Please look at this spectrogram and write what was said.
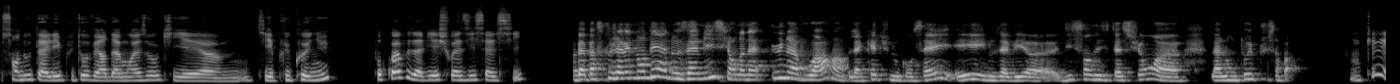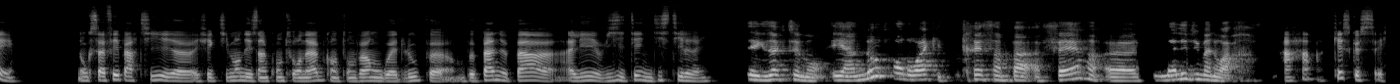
sans doute aller plutôt vers Damoiseau, qui est qui est plus connu. Pourquoi vous aviez choisi celle-ci? Bah parce que j'avais demandé à nos amis si on en a une à voir, laquelle tu nous conseilles, et ils nous avaient dit sans hésitation, la Longto est plus sympa. Ok. Donc ça fait partie euh, effectivement des incontournables quand on va en Guadeloupe. Euh, on ne peut pas ne pas aller visiter une distillerie. Exactement. Et un autre endroit qui est très sympa à faire, euh, c'est l'allée du manoir. Ah, ah qu'est-ce que c'est?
